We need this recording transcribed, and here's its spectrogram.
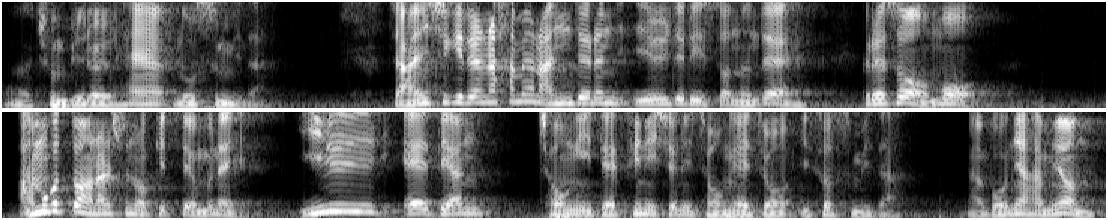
어, 준비를 해 놓습니다. 자, 안식일에는 하면 안 되는 일들이 있었는데 그래서 뭐 아무것도 안 할 수는 없기 때문에 일에 대한 정의, definition이 정해져 있었습니다. 아, 뭐냐 하면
